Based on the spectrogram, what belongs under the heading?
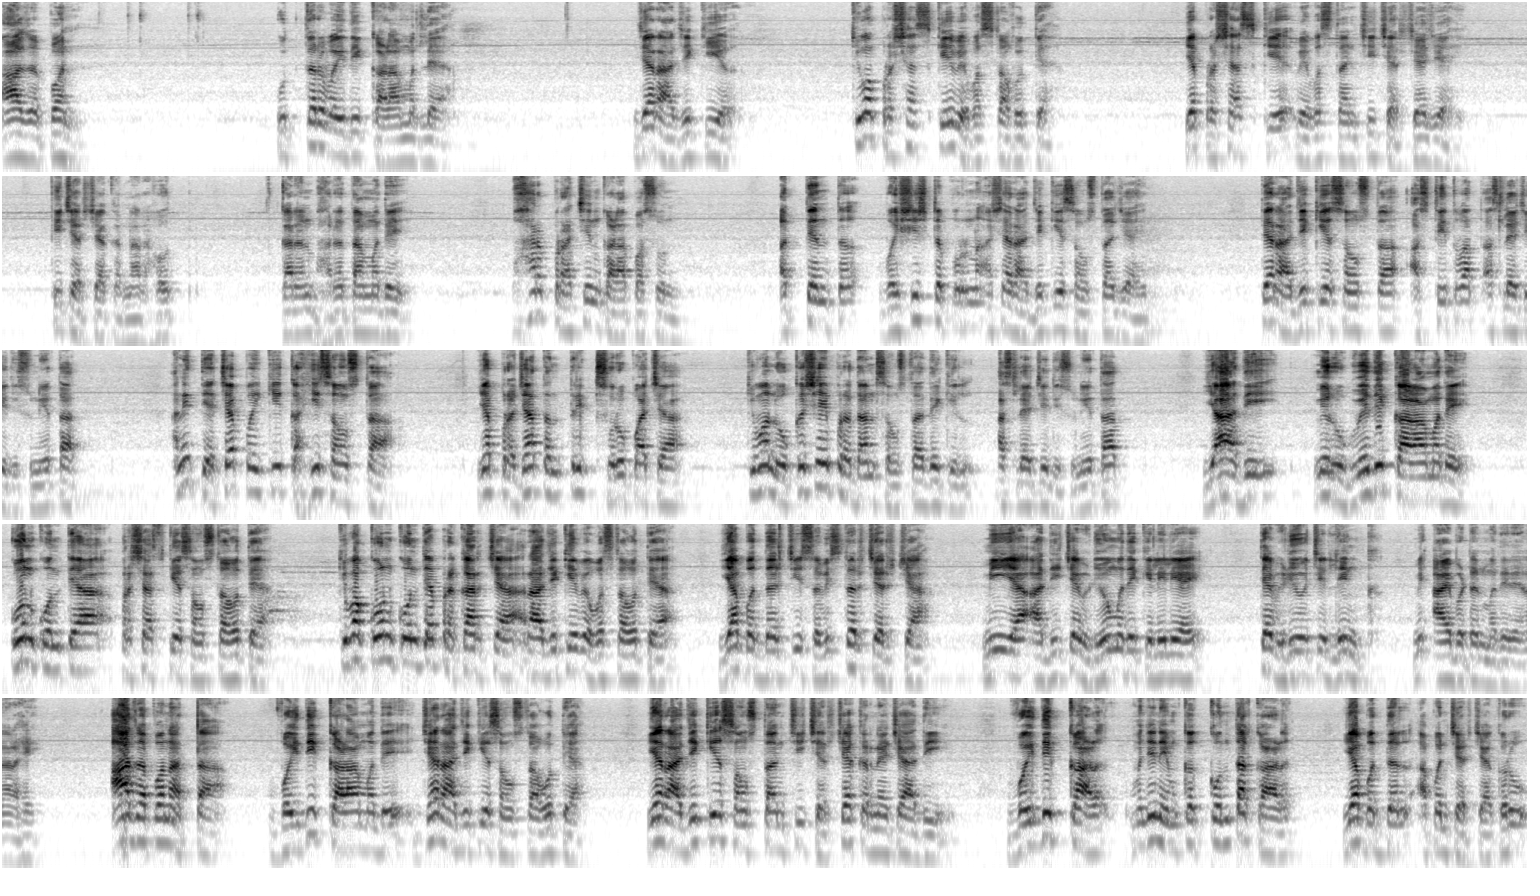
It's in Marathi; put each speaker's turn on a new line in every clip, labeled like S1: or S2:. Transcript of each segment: S1: आज आपण उत्तर वैदिक काळामधल्या ज्या राजकीय किंवा प्रशासकीय व्यवस्था होत्या या प्रशासकीय व्यवस्थांची चर्चा जी आहे ती चर्चा करणार आहोत. कारण भारतामध्ये फार प्राचीन काळापासून अत्यंत वैशिष्ट्यपूर्ण अशा राजकीय संस्था ज्या आहेत त्या राजकीय संस्था अस्तित्वात असल्याचे दिसून येतात. आणि त्याच्यापैकी काही संस्था या प्रजातांत्रिक स्वरूपाच्या किंवा लोकशाही प्रधान संस्था देखील असल्याचे दिसून येतात. याआधी मी ऋग्वेदिक काळामध्ये कोणकोणत्या प्रशासकीय संस्था होत्या किंवा कोणकोणत्या प्रकारच्या राजकीय व्यवस्था होत्या याबद्दलची सविस्तर चर्चा मी या आधीच्या व्हिडिओमध्ये केलेली आहे. त्या व्हिडिओची लिंक मी आय बटनमध्ये देणार आहे. आज आपण आत्ता वैदिक काळामध्ये ज्या राजकीय संस्था होत्या या राजकीय संस्थांची चर्चा करण्याच्या आधी वैदिक काळ म्हणजे नेमकं कोणता काळ याबद्दल आपण चर्चा करू.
